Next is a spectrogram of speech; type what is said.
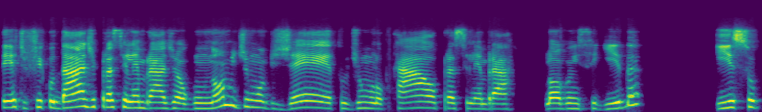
ter dificuldade para se lembrar de algum nome de um objeto, de um local, para se lembrar logo em seguida. Isso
